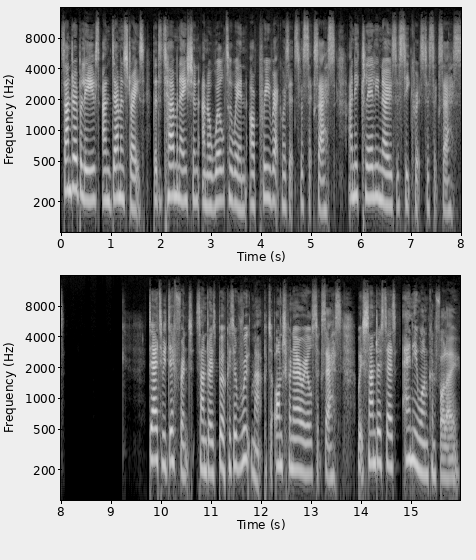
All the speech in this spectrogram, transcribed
Sandro believes and demonstrates that determination and a will to win are prerequisites for success, and he clearly knows the secrets to success. Dare to be Different, Sandro's book, is a route map to entrepreneurial success, which Sandro says anyone can follow.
